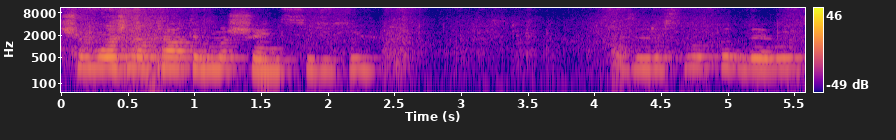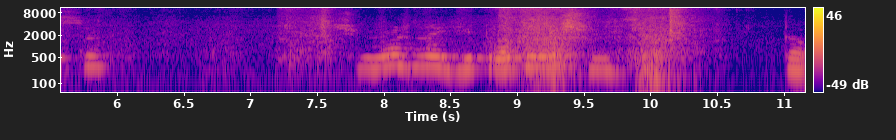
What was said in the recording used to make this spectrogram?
чи можна брати в машинці її. Зараз ми подивимося. Чи можна її брати в машинці? Так,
